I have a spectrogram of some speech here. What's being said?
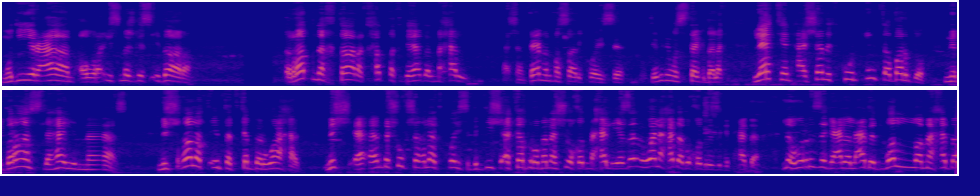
مدير عام أو رئيس مجلس إدارة ربنا اختارك حطك بهذا المحل. عشان تعمل مصاري كويسة وتبني مستقبلك. لكن عشان تكون أنت برضه نبراس لهي الناس مش غلط أنت تكبر واحد. مش أنا بشوف شغلات كويسة بديش أكبره بلاش ياخذ محلي يا زلمة ولا حدا باخذ رزق حدا. لو الرزق على العبد والله ما حدا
